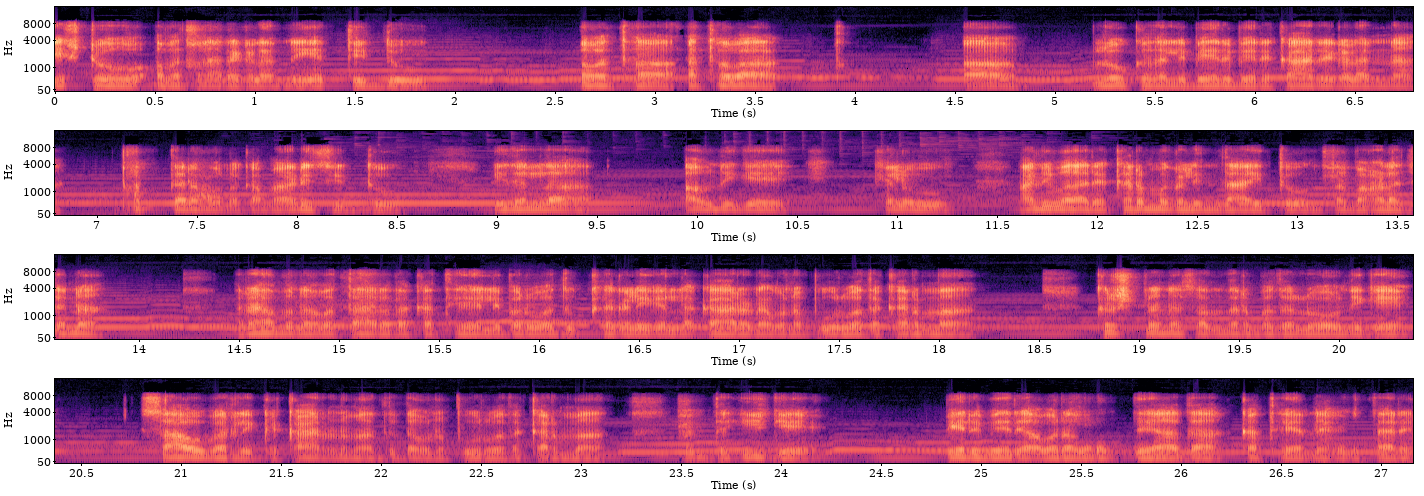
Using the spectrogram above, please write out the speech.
ಎಷ್ಟೋ ಅವತಾರಗಳನ್ನು ಎತ್ತಿದ್ದು, ಅವಥ, ಅಥವಾ, ಆ, ಲೋಕದಲ್ಲಿ ಬೇರೆ ಬೇರೆ ಕಾರ್ಯಗಳನ್ನ ಭಕ್ತರ ಮೂಲಕ ಮಾಡಿಸಿದ್ದು, ಇದೆಲ್ಲ ಅವನಿಗೆ ಕೆಲವು ಅನಿವಾರ್ಯ ಕರ್ಮಗಳಿಂದ ಆಯಿತು ಅಂತ ಬಹಳ ಜನ ರಾಮನ ಅವತಾರದ ಕಥೆಯಲ್ಲಿ ಬರುವ ದುಃಖಗಳಿಗೆಲ್ಲ ಕಾರಣ ಅವನ ಪೂರ್ವದ ಕರ್ಮ, ಕೃಷ್ಣನ ಸಂದರ್ಭದಲ್ಲೂ ಅವನಿಗೆ ಸಾವು ಬರಲಿಕ್ಕೆ ಕಾರಣವಾದದ್ದು ಅವನ ಪೂರ್ವದ ಕರ್ಮ ಅಂತ ಹೀಗೆ ಬೇರೆ ಬೇರೆ ಅವರವರದ್ದೇ ಆದ ಕಥೆಯನ್ನು ಹೇಳ್ತಾರೆ.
